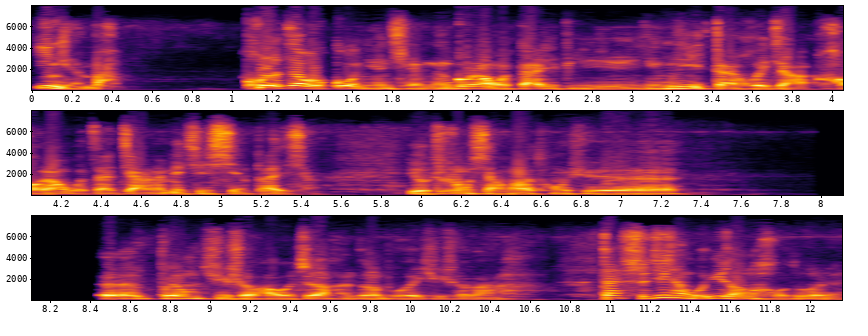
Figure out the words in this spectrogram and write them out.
一年吧，或者在我过年前能够让我带一笔盈利带回家，好让我在家人面前显摆一下。有这种想法的同学，呃，不用举手哈，我知道很多人不会举手的。但实际上我遇到了好多人，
